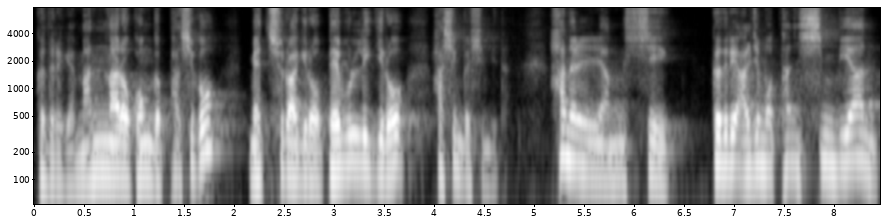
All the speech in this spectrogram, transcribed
그들에게 만나로 공급하시고 매출하기로 배불리기로 하신 것입니다. 하늘 양식 그들이 알지 못한 신비한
